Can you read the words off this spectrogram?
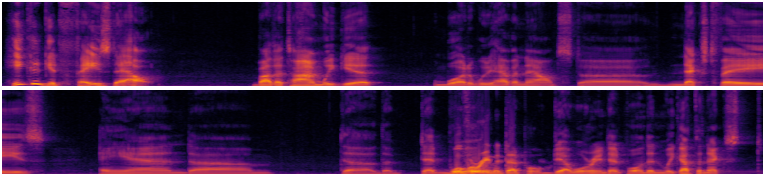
he could get phased out by the time we get what we have announced uh, next phase and um, the the Deadpool Wolverine and Deadpool. Yeah, Wolverine and Deadpool, and then we got the next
